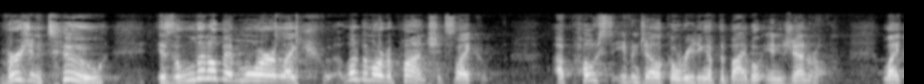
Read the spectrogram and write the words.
Version two is a little bit more like a little bit more of a punch. It's like a post evangelical reading of the Bible in general. Like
